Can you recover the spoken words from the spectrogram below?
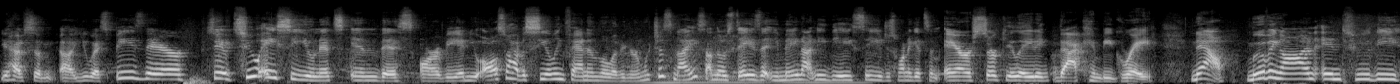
You have some uh, USBs there. So you have two AC units in this RV, and you also have a ceiling fan in the living room, which is nice on those days that you may not need the AC. You just want to get some air circulating. That can be great. Now, moving on into the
